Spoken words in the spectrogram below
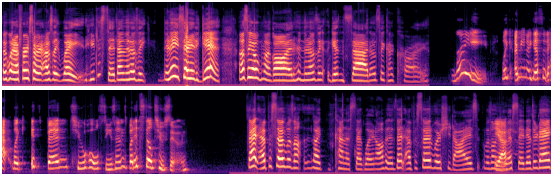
Like when I first heard, it, I was like, wait, he just said that, and then I was like, and then he said it again. I was like, oh my god, and then I was like getting sad. I was like, I cry. Right. Like, I mean, I guess it ha- like it's been two whole seasons, but it's still too soon. That episode was on, like kind of segueing off of this. That episode where she dies was on Yeah. USA the other day,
